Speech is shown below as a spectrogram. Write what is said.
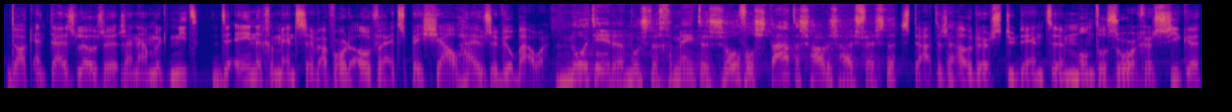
Dak- en thuislozen zijn namelijk niet de enige mensen waarvoor de overheid speciaal huizen wil bouwen. Nooit eerder moesten gemeenten zoveel statushouders huisvesten. Statushouders, studenten, mantelzorgers, zieken...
